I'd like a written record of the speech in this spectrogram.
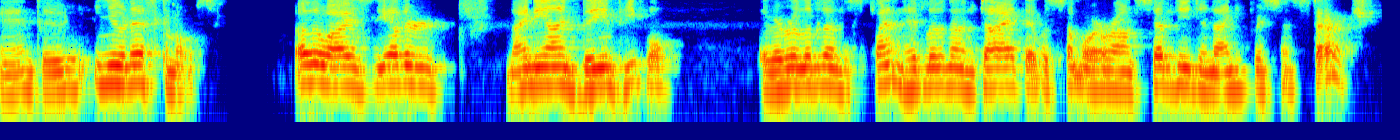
and to Inuit Eskimos. Otherwise, the other 99 billion people that have ever lived on this planet have lived on a diet that was somewhere around 70 to 90% starch.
